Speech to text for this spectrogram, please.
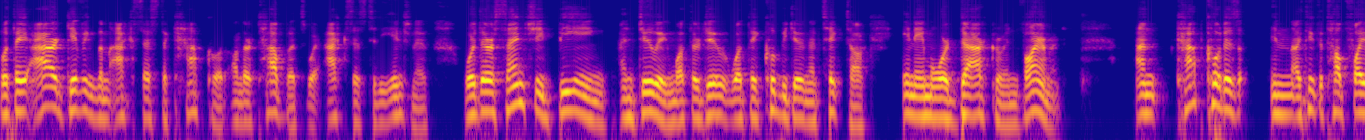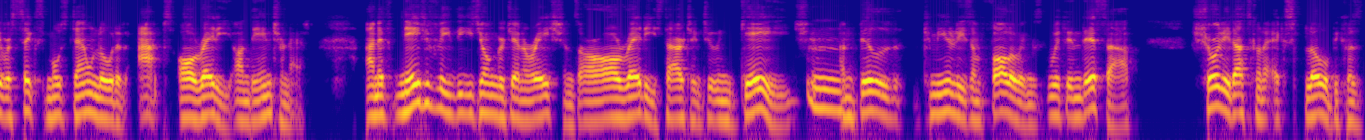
But they are giving them access to CapCut on their tablets with access to the internet, where they're essentially being and doing what they're doing, what they could be doing on TikTok in a more darker environment. And CapCut is in I think the top five or six most downloaded apps already on the internet. And if natively these younger generations are already starting to engage Mm. and build communities and followings within this app, surely that's going to explode because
